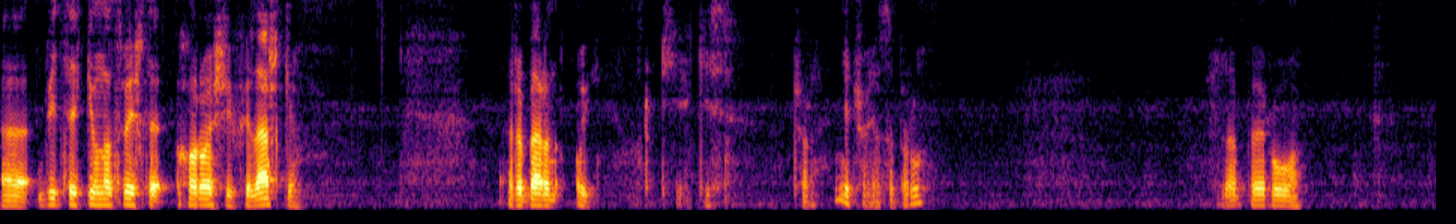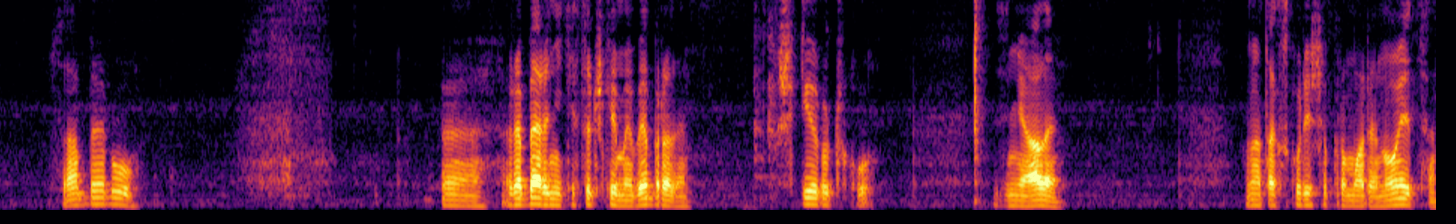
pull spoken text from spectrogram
Е, дивіться, які в нас вийшли хороші філешки. Реберн. Ой, тут є якісь. Нічого я заберу. Заберу. Заберу. Е, реберні кісточки ми вибрали. Шкірочку зняли. Вона так скоріше промаринується.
